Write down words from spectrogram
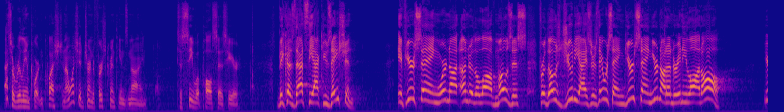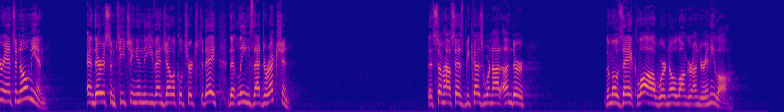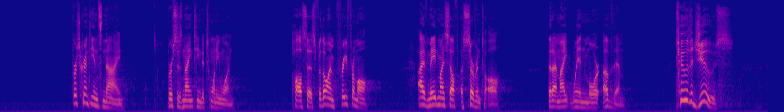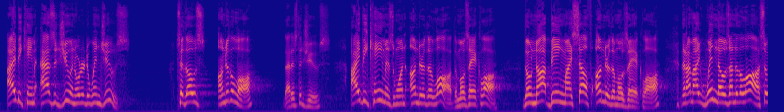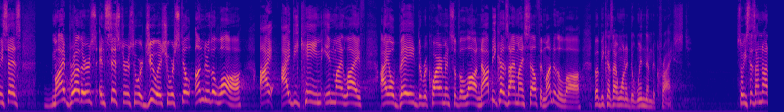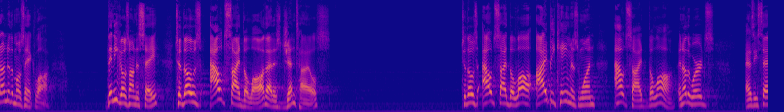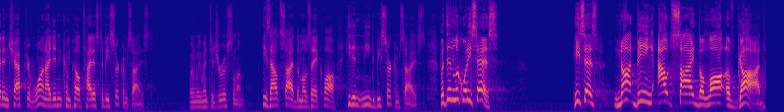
That's a really important question. I want you to turn to 1 Corinthians 9 to see what Paul says here. Because that's the accusation. If you're saying we're not under the law of Moses, for those Judaizers, they were saying, you're saying you're not under any law at all. You're antinomian. And there is some teaching in the evangelical church today that leans that direction. That somehow says because we're not under the Mosaic law, we're no longer under any law. 1 Corinthians 9, verses 19 to 21. Paul says, For though I'm free from all, I have made myself a servant to all, that I might win more of them. To the Jews, I became as a Jew in order to win Jews. To those under the law, that is the Jews, I became as one under the law, the Mosaic law, though not being myself under the Mosaic law, that I might win those under the law. So he says, my brothers and sisters who were Jewish, who were still under the law, I, I became in my life, I obeyed the requirements of the law, not because I myself am under the law, but because I wanted to win them to Christ. So he says, I'm not under the Mosaic law. Then he goes on to say, to those outside the law, that is, Gentiles, to those outside the law, I became as one outside the law. In other words, as he said in chapter 1, I didn't compel Titus to be circumcised when we went to Jerusalem. He's outside the Mosaic law. He didn't need to be circumcised. But then look what he says. He says, not being outside the law of God,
